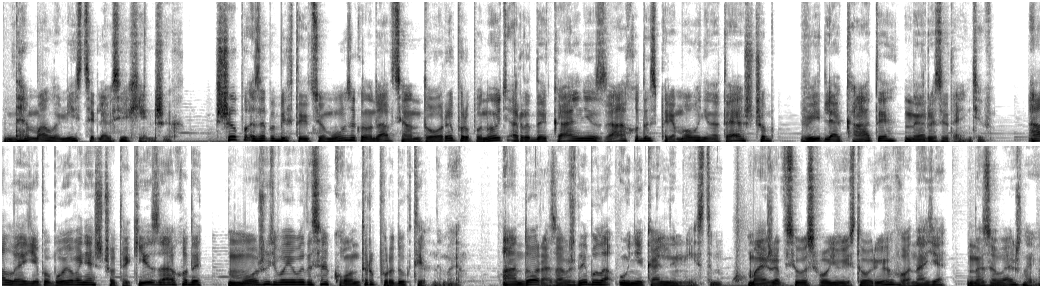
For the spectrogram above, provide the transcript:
де мало місця для всіх інших. Щоб запобігти цьому, законодавці Андори пропонують радикальні заходи, спрямовані на те, щоб відлякати нерезидентів. Але є побоювання, що такі заходи можуть виявитися контрпродуктивними. Андора завжди була унікальним містом. Майже всю свою історію вона є незалежною,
